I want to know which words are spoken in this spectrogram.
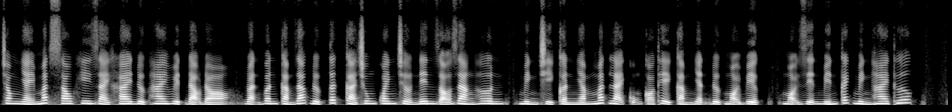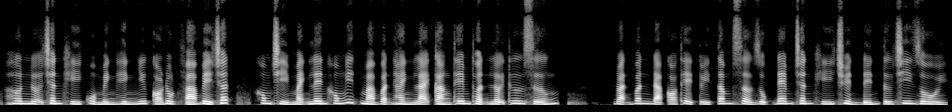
Trong nháy mắt sau khi giải khai được hai huyệt đạo đó, Đoạn vân cảm giác được tất cả chung quanh trở nên rõ ràng hơn. Mình chỉ cần nhắm mắt lại cũng có thể cảm nhận được mọi việc, mọi diễn biến cách mình hai thước. Hơn nữa chân khí của mình hình như có đột phá về chất, không chỉ mạnh lên không ít mà vận hành lại càng thêm thuận lợi thư sướng. Đoạn Vân đã có thể tùy tâm sử dụng đem chân khí chuyển đến tứ chi rồi.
